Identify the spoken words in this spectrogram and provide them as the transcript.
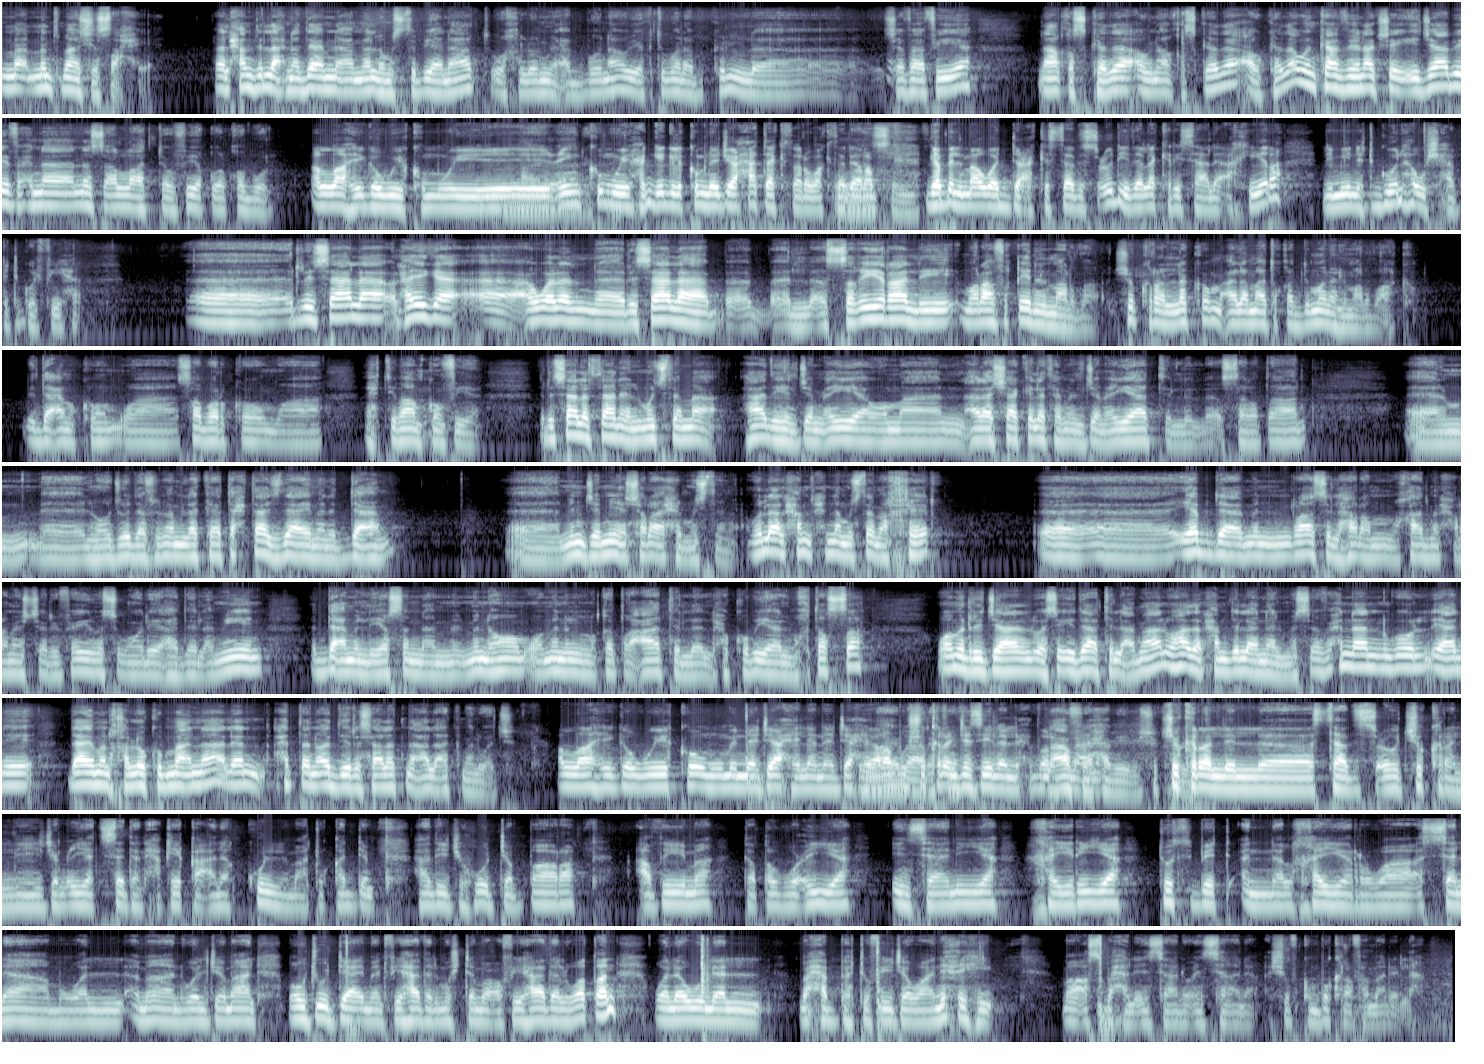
ما أنت ماشي صح يعني فالحمد لله إحنا دائما نعمل لهم استبيانات ويخلونهم يعبونها ويكتبونها بكل آه، شفافية ناقص كذا أو ناقص كذا أو كذا وإن كان في هناك شيء إيجابي فإحنا نسأل الله التوفيق والقبول. الله يقويكم ويعينكم ويحقق لكم نجاحات أكثر وأكثر يا رب. قبل ما أودعك أستاذ سعود إذا لك رسالة أخيرة لمين تقولها وش حاب تقول فيها؟ آه، الرسالة الحقيقة آه، أولا رسالة الصغيرة لمرافقين المرضى. شكرا لكم على ما تقدمونه لمرضاكم لدعمكم وصبركم واهتمامكم فيها. الرسالة الثانية للمجتمع هذه الجمعية ومن على شاكلتها من الجمعيات السرطان آه، الموجودة في المملكة تحتاج دائما الدعم من جميع شرائح المجتمع. ولله الحمد إحنا مجتمع خير. آه، آه، يبدأ من رأس الهرم خادم الحرمين الشريفين وسمو ولي عهد الأمين الدعم اللي يصلنا منهم ومن القطاعات الحكومية المختصة ومن رجال وسيدات الأعمال وهذا الحمد لله نلمسه. فإحنا نقول يعني دائما خلوكم معنا لأن حتى نؤدي رسالتنا على أكمل وجه. الله يقويكم ومن نجاح إلى نجاح. يا رب وشكرا جزيلا لحضورك العفو حبيبي شكرا, شكرا للأستاذ سعود شكرا لجمعية سدن حقيقة على كل ما تقدم. هذه جهود جبارة عظيمة تطوعية إنسانية خيرية. تثبت أن الخير والسلام والأمان والجمال موجود دائما في هذا المجتمع وفي هذا الوطن ولولا المحبة في جوانحه ما أصبح الإنسان إنسانا. أشوفكم بكرة في أمان الله.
